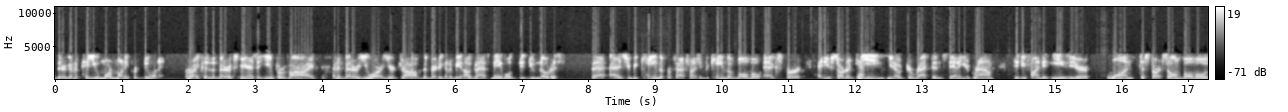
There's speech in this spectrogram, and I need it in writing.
they're going to pay you more money for doing it. Right, because the better experience that you provide and the better you are at your job, the better you're going to be. And I was going to ask Mabel, did you notice that as you became the professional, as you became the Volvo expert, and you started Yeah. being, you know, direct and standing your ground, did you find it easier, one, to start selling Volvos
